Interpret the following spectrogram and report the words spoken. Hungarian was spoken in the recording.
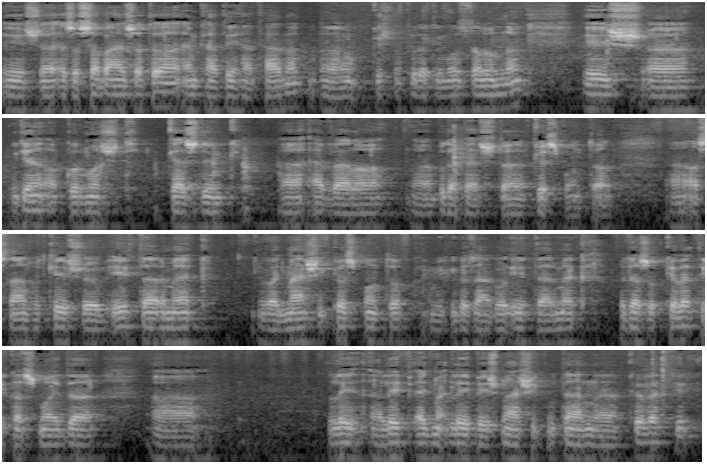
és ez a szabályzata MKTH-nak, a Krishna Tudati Mozdalomnak, és ugye akkor most kezdünk ebben a Budapest központtal. Aztán, hogy később éttermek, vagy másik központok, amik igazából éttermek, hogy azok követik, azt majd lépés másik után követjük,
